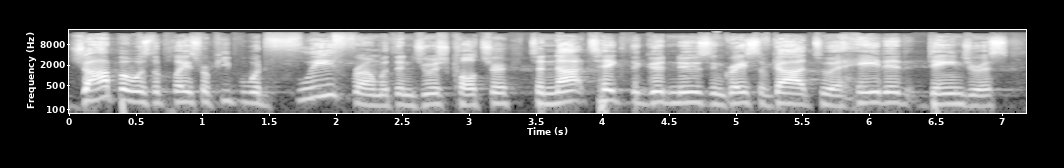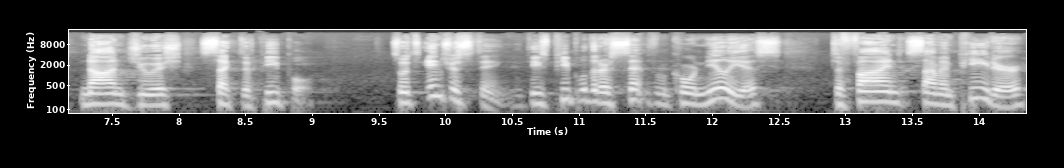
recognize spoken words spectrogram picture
Joppa was the place where people would flee from within Jewish culture to not take the good news and grace of God to a hated, dangerous, non Jewish sect of people. So it's interesting. These people that are sent from Cornelius to find Simon Peter,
